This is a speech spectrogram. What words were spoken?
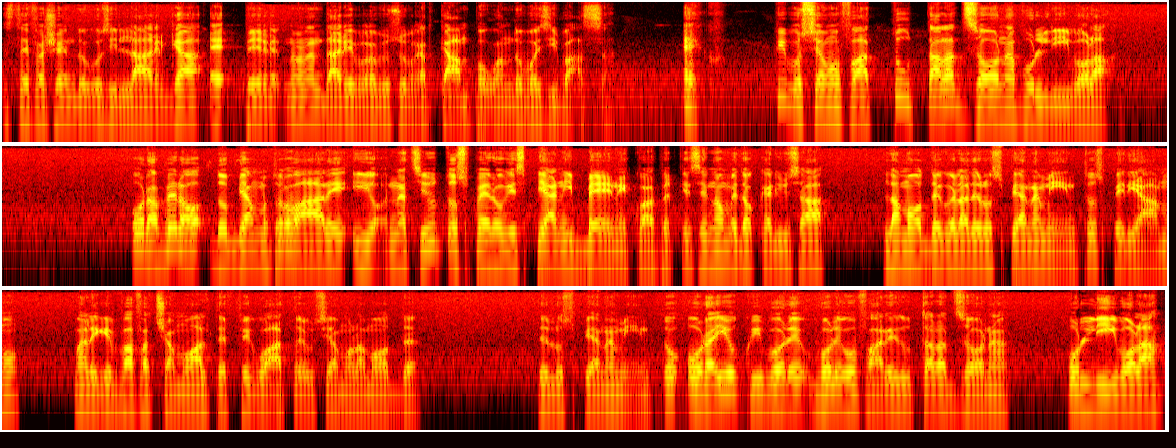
stai facendo così larga è per non andare proprio sopra il campo quando poi si passa. Ecco, qui possiamo fare tutta la zona pollivola. Ora però dobbiamo trovare, io innanzitutto spero che spiani bene qua, perché se no mi tocca riusare la mod quella dello spianamento, speriamo. Male che va facciamo Alt F4 e usiamo la mod dello spianamento. Ora io qui volevo, volevo fare tutta la zona pollivola.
